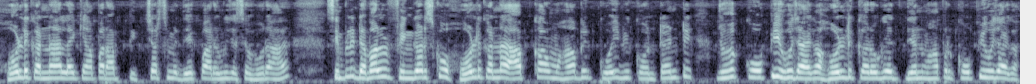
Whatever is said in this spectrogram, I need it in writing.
होल्ड करना है लाइक यहाँ पर आप पिक्चर्स में देख पा रहे होंगे जैसे हो रहा है। सिंपली डबल फिंगर्स को होल्ड करना है, आपका वहाँ पर कोई भी कॉन्टेंट जो है कॉपी हो जाएगा होल्ड करोगे देन वहाँ पर कॉपी हो जाएगा।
